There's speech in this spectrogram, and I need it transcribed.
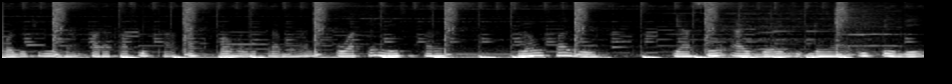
pode utilizar para facilitar as formas de trabalho ou até mesmo para não o fazer. E assim a ideia de ganhar e perder,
